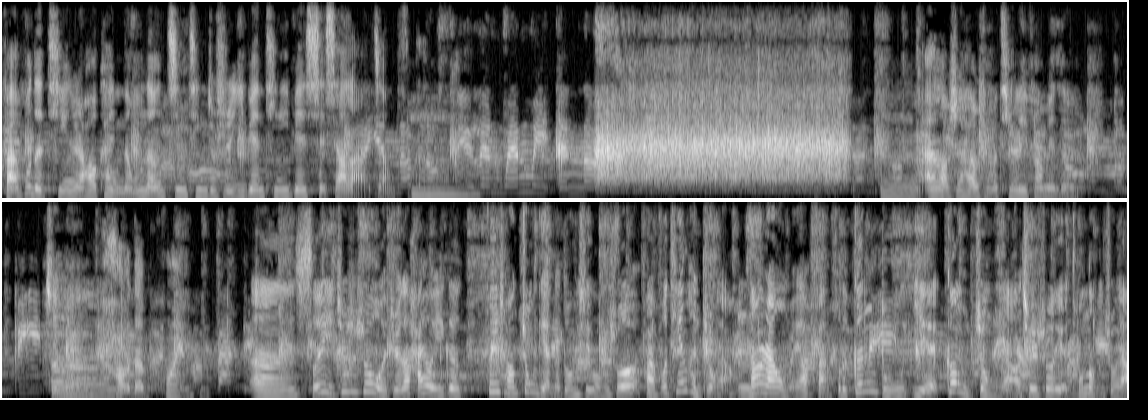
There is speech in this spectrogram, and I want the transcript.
反复的听，然后看你能不能精听，就是一边听一边写下来这样子的。嗯.嗯，安老师还有什么听力方面的这个？嗯好的 point，嗯，所以就是说，我觉得还有一个非常重点的东西，我们说反复听很重要，嗯当然我们要反复的跟读也更重要，是就是说也同等的重要。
